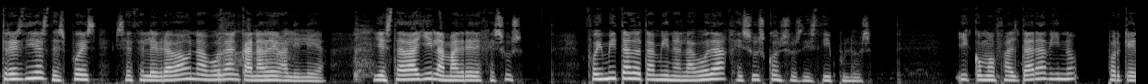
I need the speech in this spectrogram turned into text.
Tres días después se celebraba una boda en Caná de Galilea, y estaba allí la madre de Jesús. Fue invitado también a la boda Jesús con sus discípulos. Y como faltara vino, porque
